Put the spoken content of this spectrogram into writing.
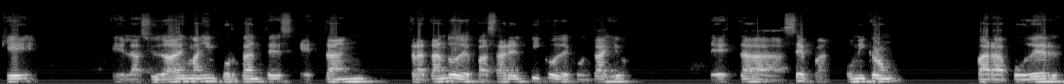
que eh, las ciudades más importantes están tratando de pasar el pico de contagio de esta cepa, Omicron, para poder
